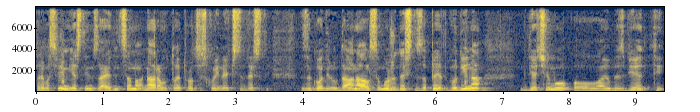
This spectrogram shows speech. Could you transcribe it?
prema svim mjestnim zajednicama. Naravno, to je proces koji neće se desiti za godinu dana, ali se može desiti za pet godina gdje ćemo ovaj, obezbijediti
